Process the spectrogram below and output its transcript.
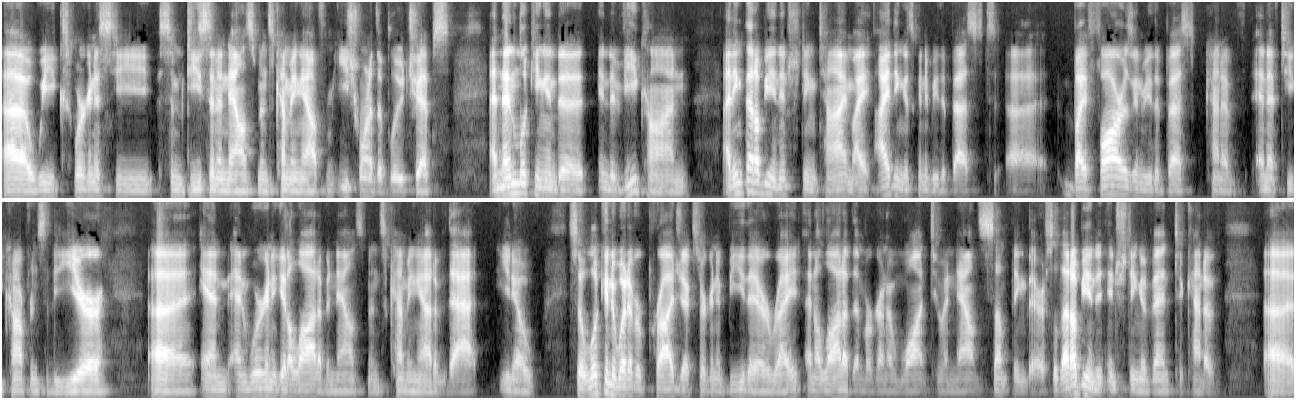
uh, weeks, we're going to see some decent announcements coming out from each one of the blue chips. And then looking into into VeeCon, I think that'll be an interesting time. I, I think it's going to be the best, uh, by far, is going to be the best kind of NFT conference of the year. Uh, and and we're going to get a lot of announcements coming out of that. You know, so look into whatever projects are going to be there, right? And a lot of them are going to want to announce something there. So that'll be an interesting event to kind of uh,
